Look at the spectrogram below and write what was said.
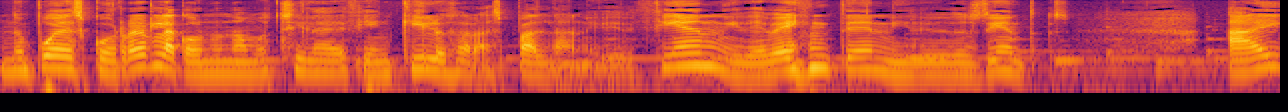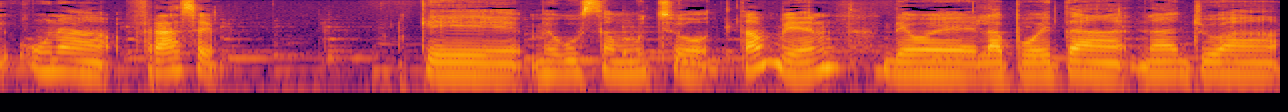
No puedes correrla con una mochila de 100 kilos a la espalda, ni de 100, ni de 20, ni de 200. Hay una frase que me gusta mucho también de la poeta Najwa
